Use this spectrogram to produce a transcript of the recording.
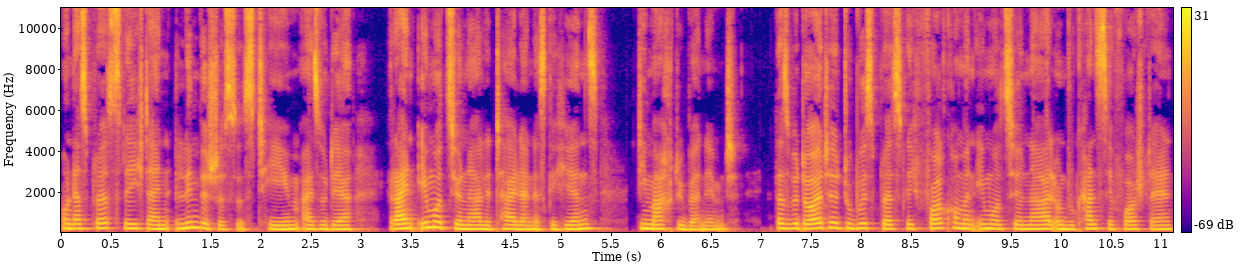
und dass plötzlich dein limbisches System, also der rein emotionale Teil deines Gehirns, die Macht übernimmt. Das bedeutet, du bist plötzlich vollkommen emotional und du kannst dir vorstellen,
